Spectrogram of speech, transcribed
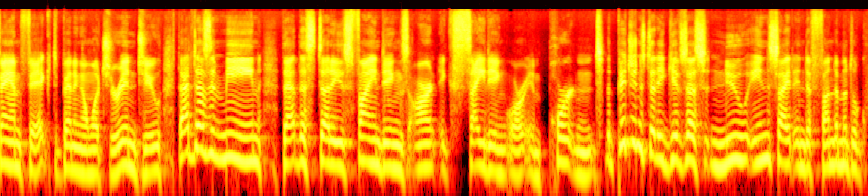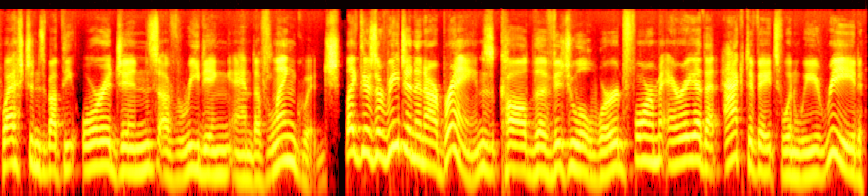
fanfic, depending on what you're into, that doesn't mean that the study's findings aren't exciting or important. The pigeon study gives us new insight into fundamental questions about the origins of reading and of language. Like there's a region in our brains called the visual word form area that activates when we read,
